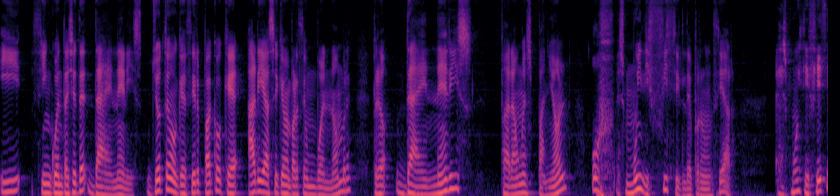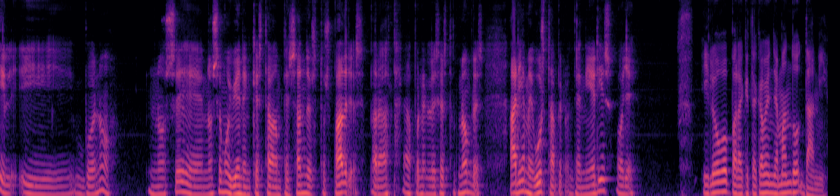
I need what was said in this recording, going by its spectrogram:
y 57 Daenerys. Yo tengo que decir, Paco, que Aria sí que me parece un buen nombre, pero Daenerys para un español, uff, es muy difícil de pronunciar. Es muy difícil y bueno, no sé, no sé muy bien en qué estaban pensando estos padres para, para ponerles estos nombres. Aria me gusta, pero Daenerys, oye, Y luego para que te acaben llamando Dani.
